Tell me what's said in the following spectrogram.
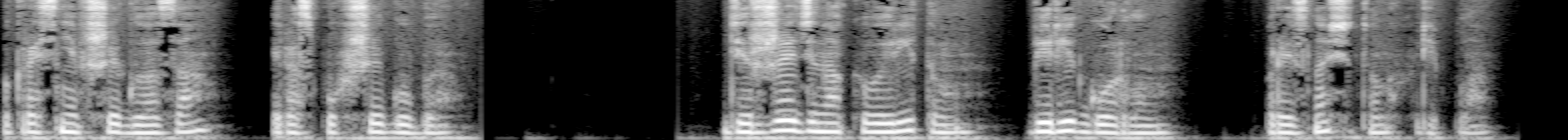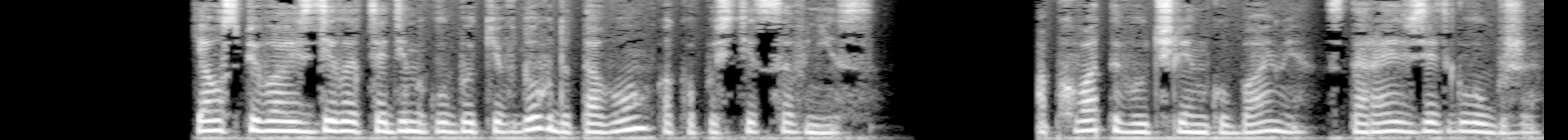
покрасневшие глаза и распухшие губы. «Держи одинаковый ритм, бери горлом», — произносит он хрипло. Я успеваю сделать один глубокий вдох до того, как опуститься вниз. Обхватываю член губами, стараясь взять глубже,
